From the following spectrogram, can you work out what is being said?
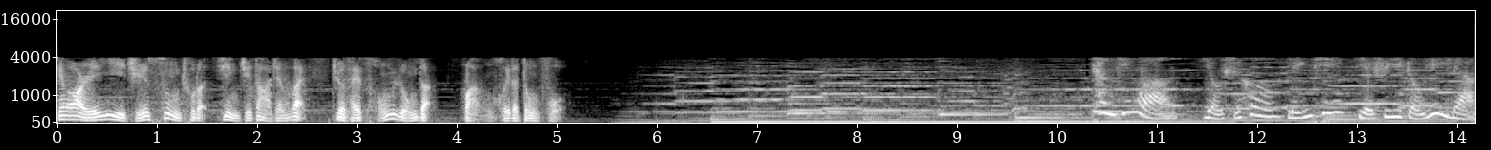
将二人一直送出了禁制大阵外，这才从容的返回了洞府。网，有时候聆听也是一种力量。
